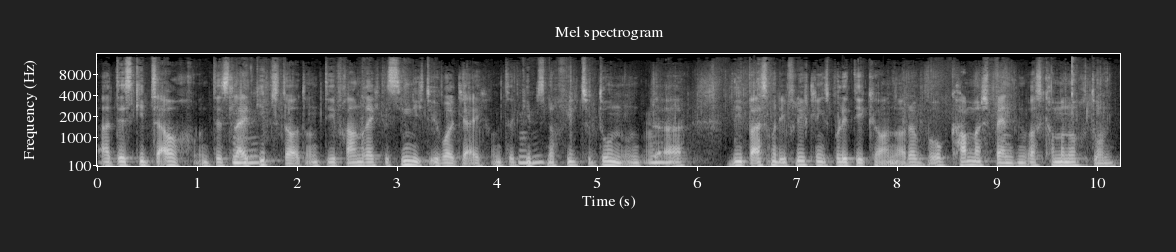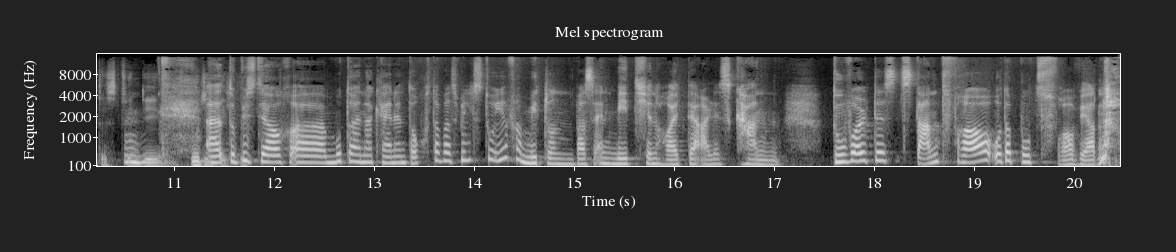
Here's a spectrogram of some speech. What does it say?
das gibt es auch und das Leid mhm. gibt es dort und die Frauenrechte sind nicht überall gleich und da gibt es mhm. noch viel zu tun und mhm. äh, wie passt man die Flüchtlingspolitik an oder wo kann man spenden, was kann man noch tun, das finde mhm. ich gut äh, Du bist ja auch äh, Mutter einer kleinen Tochter, was willst du ihr vermitteln, was ein Mädchen heute alles kann? Du wolltest Stuntfrau oder Putzfrau werden.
